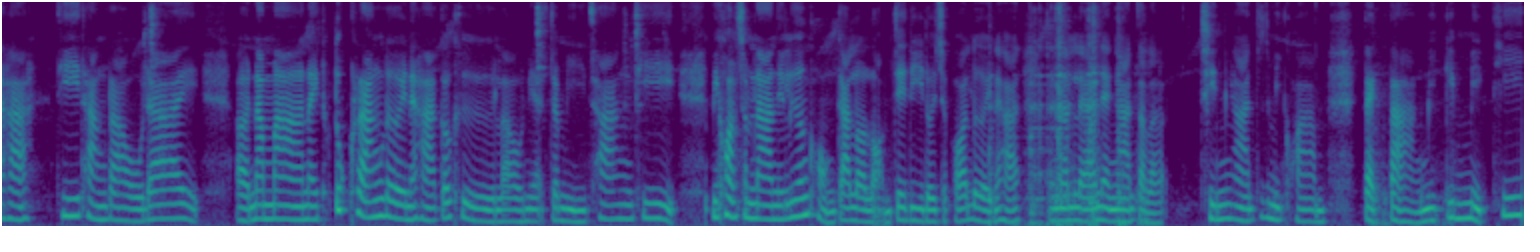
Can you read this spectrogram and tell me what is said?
นะคะที่ทางเราได้นำมาในทุกๆ ครั้งเลยนะคะ ก็คือเราเนี่ยจะมีช่างที่มีความชำนาญในเรื่องของการหล่อหลอมเจดีโดยเฉพาะเลยนะคะ ดังนั้นแล้วเนี่ยงานแต่ละชิ้นงานจะมีความแตกต่าง มีกิมมิคที่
